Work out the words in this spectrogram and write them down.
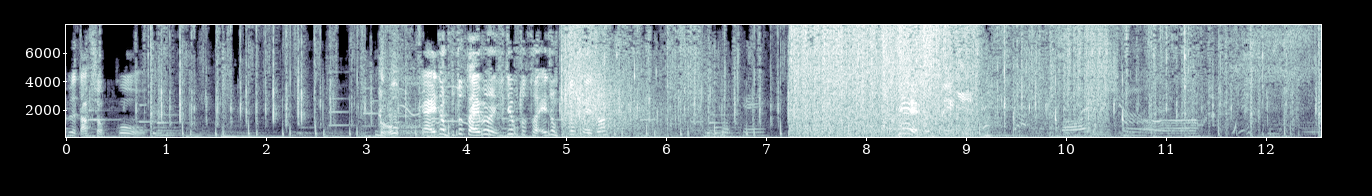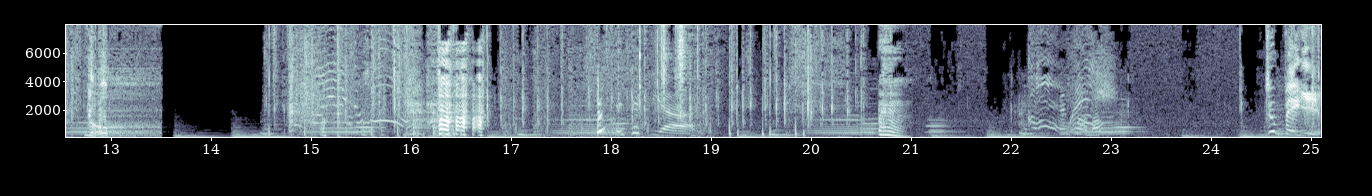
에브데 낚시 없고 야 예전 붙었다 예전 이제 붙었어 예전 붙었어 예전 오케이. 예 개새끼야. 센터 하나? 쭈빼기.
